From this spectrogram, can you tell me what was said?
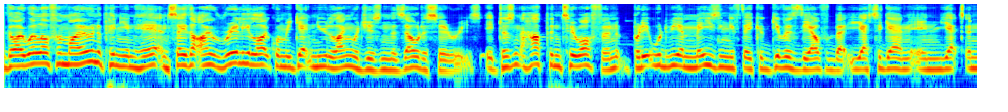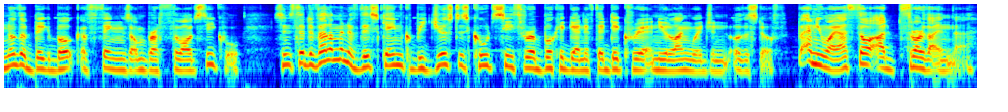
Though I will offer my own opinion here and say that I really like when we get new languages in the Zelda series. It doesn't happen too often, but it would be amazing if they could give us the alphabet yet again in yet another big book of things on Breath of the Wild sequel, since the development of this game could be just as cool to see through a book again if they did create a new language and other stuff. But anyway, I thought I'd throw that in there.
